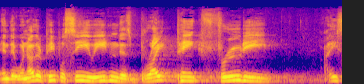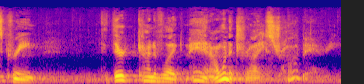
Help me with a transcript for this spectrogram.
And that when other people see you eating this bright pink, fruity ice cream, that they're kind of like, man, I want to try strawberry.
